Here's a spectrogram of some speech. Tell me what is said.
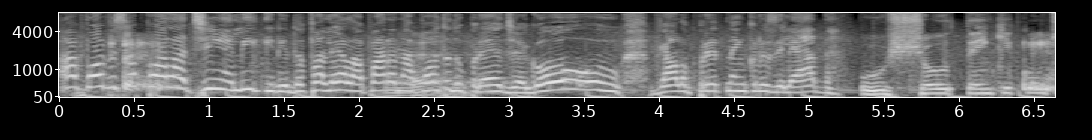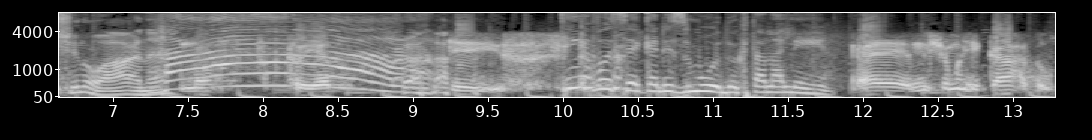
A Bob só pôr a latinha ali, querida. Eu falei, ela para na porta do prédio. É o galo preto na encruzilhada. O show tem que continuar, né? Ah! Ah! Que isso. Quem é você, carismudo, que tá na linha? É, me chama Ricardo.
